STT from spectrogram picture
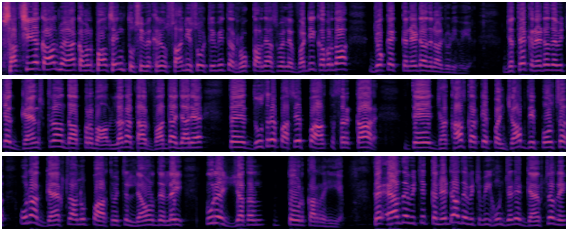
ਸਤਿ ਸ਼੍ਰੀ ਅਕਾਲ, ਮੈਂ ਹਾਂ ਕਮਲਪਾਲ ਸਿੰਘ। ਤੁਸੀਂ ਵੇਖ ਰਹੇ ਹੋ ਸਾਂਝੀ ਸੋਚ ਟੀਵੀ ਤੇ ਰੁਕ ਕਰਦੇ ਹਾਂ ਇਸ ਵੇਲੇ ਵੱਡੀ ਖਬਰ ਦਾ, ਜੋ ਕਿ ਕੈਨੇਡਾ ਦੇ ਨਾਲ ਜੁੜੀ ਹੋਈ ਹੈ। ਜਿੱਥੇ ਕੈਨੇਡਾ ਦੇ ਵਿੱਚ ਗੈਂਗਸਟਰਾਂ ਦਾ ਪ੍ਰਭਾਵ ਲਗਾਤਾਰ ਵਧਦਾ ਜਾ ਰਿਹਾ ਹੈ ਤੇ ਦੂਸਰੇ ਪਾਸੇ ਭਾਰਤ ਸਰਕਾਰ ਤੇ ਖਾਸ ਕਰਕੇ ਪੰਜਾਬ ਦੀ ਪੁਲਿਸ, ਉਹਨਾਂ ਗੈਂਗਸਟਰਾਂ ਨੂੰ ਭਾਰਤ ਵਿੱਚ ਲਿਆਉਣ ਦੇ ਲਈ ਪੂਰੇ ਯਤਨ ਤੋੜ ਕਰ ਰਹੀ ਹੈ। ਤੇ ਇਸ ਦੇ ਵਿੱਚ ਕੈਨੇਡਾ ਦੇ ਵਿੱਚ ਵੀ ਹੁਣ ਜਿਹੜੇ ਗੈਂਗਸਟਰ ਨੇ,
